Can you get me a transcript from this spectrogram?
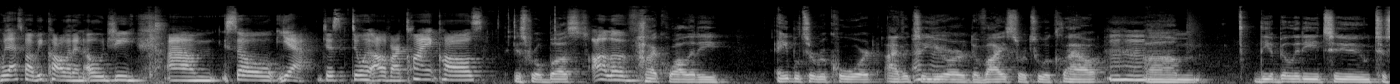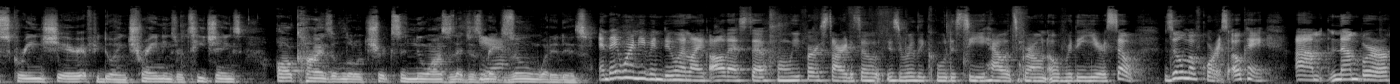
that's why we call it an OG. Um, so yeah, just doing all of our client calls, It's robust, all of high quality, able to record either to Uh-huh. your device or to a cloud. Mm-hmm. Um, the ability to to screen share if you're doing trainings or teachings. All kinds of little tricks and nuances that just Yeah. make Zoom what it is. and they weren't even doing like all that stuff when we first started. So it's really cool to see how it's grown over the years. So Zoom, of course. Okay, um, number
